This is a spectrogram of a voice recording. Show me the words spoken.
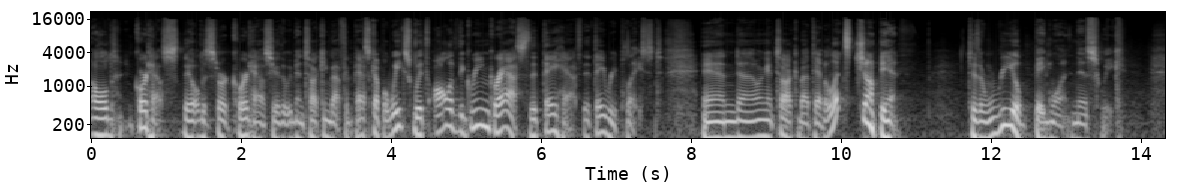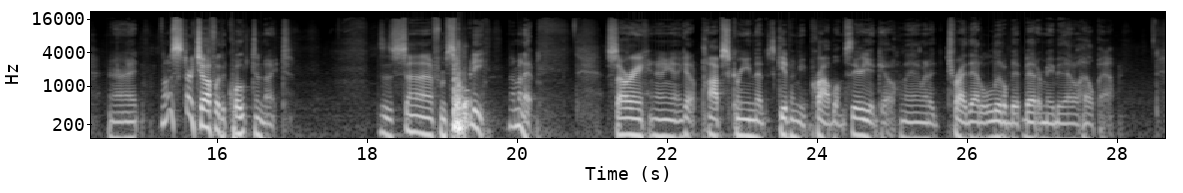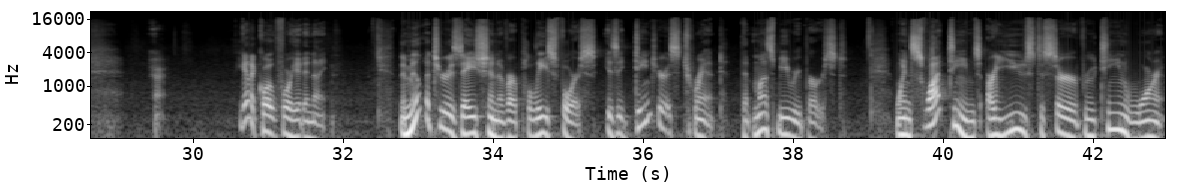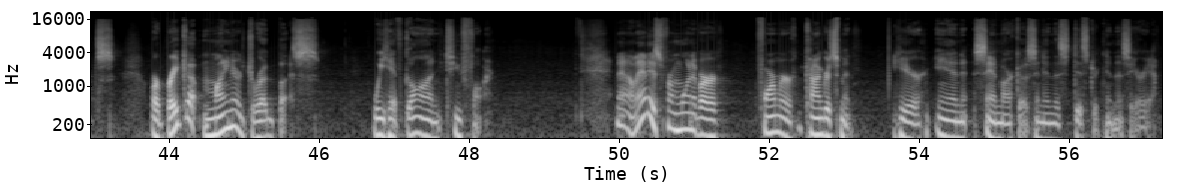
old courthouse, the old historic courthouse here that we've been talking about for the past couple of weeks, with all of the green grass that they have that they replaced, and uh, we're going to talk about that. But let's jump in to the real big one this week. All right, let's start you off with a quote tonight. This is uh, from somebody. I'm going to. Sorry, I got a pop screen that's giving me problems. There you go. I'm going to try that a little bit better. Maybe that'll help out. I got a quote for you tonight. The militarization of our police force is a dangerous trend that must be reversed. When SWAT teams are used to serve routine warrants or break up minor drug busts, we have gone too far. Now, that is from one of our former congressmen here in San Marcos and in this district, in this area.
